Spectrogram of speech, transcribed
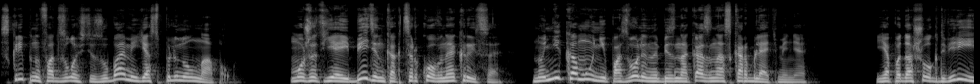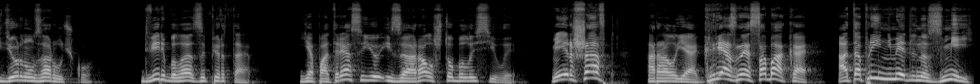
Скрипнув от злости зубами, я сплюнул на пол. Может, я и беден, как церковная крыса, но никому не позволено безнаказанно оскорблять меня. Я подошел к двери и дернул за ручку. Дверь была заперта. Я потряс ее и заорал, что было силы. «Мейершафт!» — орал я. «Грязная собака! Отопри немедленно, змей,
